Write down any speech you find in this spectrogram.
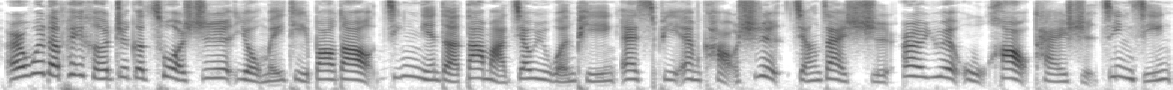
而为了配合这个措施，有媒体报道，今年的大马教育文凭 SPM 考试将在十二月五号开始进行。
